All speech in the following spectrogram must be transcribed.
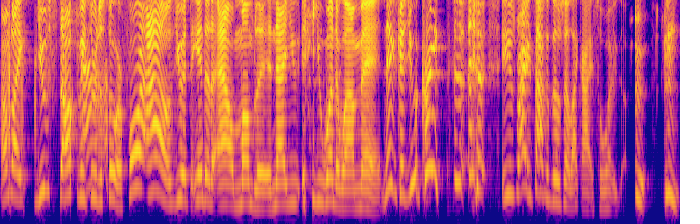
I'm like, you've stalked me through the store four hours. You at the end of the aisle mumbling, and now you you wonder why I'm mad, nigga, because you a creep. he was probably talking to himself like, all right, so what?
